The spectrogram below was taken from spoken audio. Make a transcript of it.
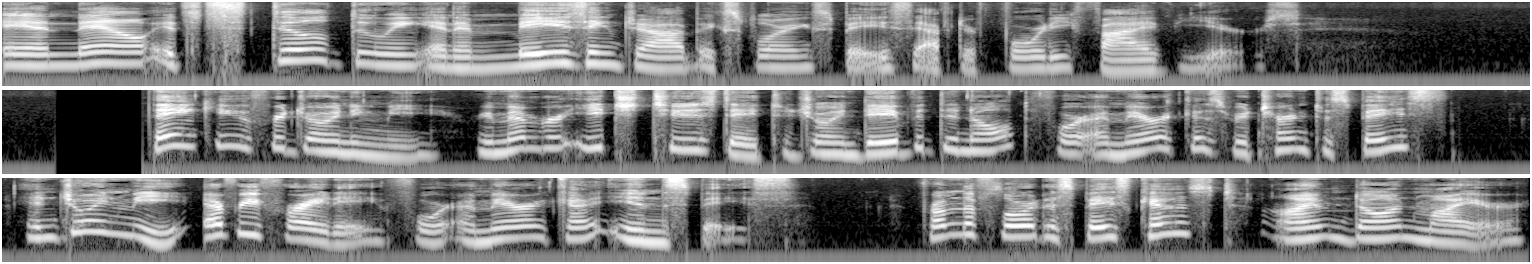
and now it's still doing an amazing job exploring space after 45 years. Thank you for joining me. Remember each Tuesday to join David Denault for America's Return to Space, and join me every Friday for America in Space. From the Florida Space Coast, I'm Dawn Meyer,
